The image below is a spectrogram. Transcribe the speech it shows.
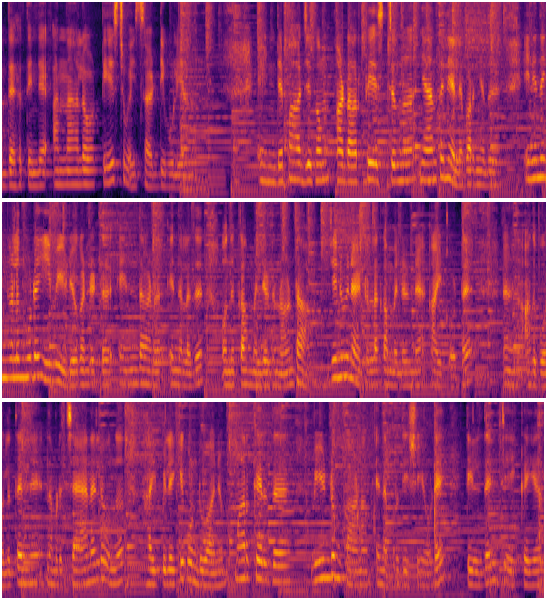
അദ്ദേഹത്തിന്റെ അന്നാലോ ടേസ്റ്റ് വൈസ് അടിപൊളിയാണ്. എന്റെ പാചകം അടാർ ടേസ്റ്റ് എന്ന് ഞാൻ തന്നെയല്ലേ പറഞ്ഞത്? ഇനി നിങ്ങളും കൂടെ ഈ വീഡിയോ കണ്ടിട്ട് എന്താണ് എന്നുള്ളത് ഒന്ന് കമന്റ് ഇടണം കേട്ടോ. ജെനുവിൻ ആയിട്ടുള്ള കമന്റ് തന്നെ ആയിക്കോട്ടെ. അതുപോലെ തന്നെ നമ്മുടെ ചാനൽ ഒന്ന് ഹൈപ്പിലേക്ക് കൊണ്ടുപോകാനും മറക്കരുത്. വീണ്ടും കാണാം എന്ന പ്രതീക്ഷയോടെ. Till then take care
